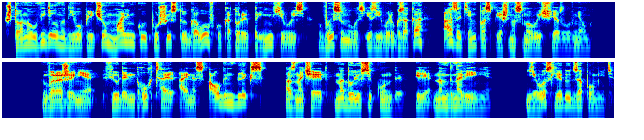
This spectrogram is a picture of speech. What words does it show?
что она увидела над его плечом маленькую пушистую головку, которая, принюхиваясь, высунулась из его рюкзака, а затем поспешно снова исчезла в нем. Выражение «für den Bruchteil eines Augenblicks» означает «на долю секунды» или «на мгновение», его следует запомнить.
